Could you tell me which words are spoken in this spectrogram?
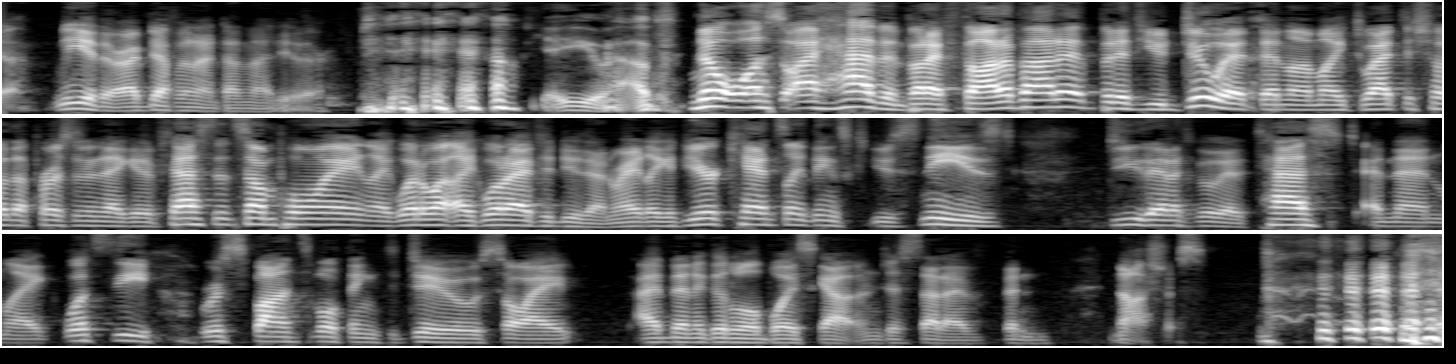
Yeah. Me either. I've definitely not done that either. yeah, you have. No, uh, so I haven't, but I've thought about it. But if you do it, then I'm like, do I have to show that person a negative test at some point? Like, what do I like? What do I have to do then? Right? Like, if you're canceling things because you sneezed, do you then have to go get a test? And then, like, what's the responsible thing to do? So I, I've been a good little Boy Scout and just said I've been nauseous.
